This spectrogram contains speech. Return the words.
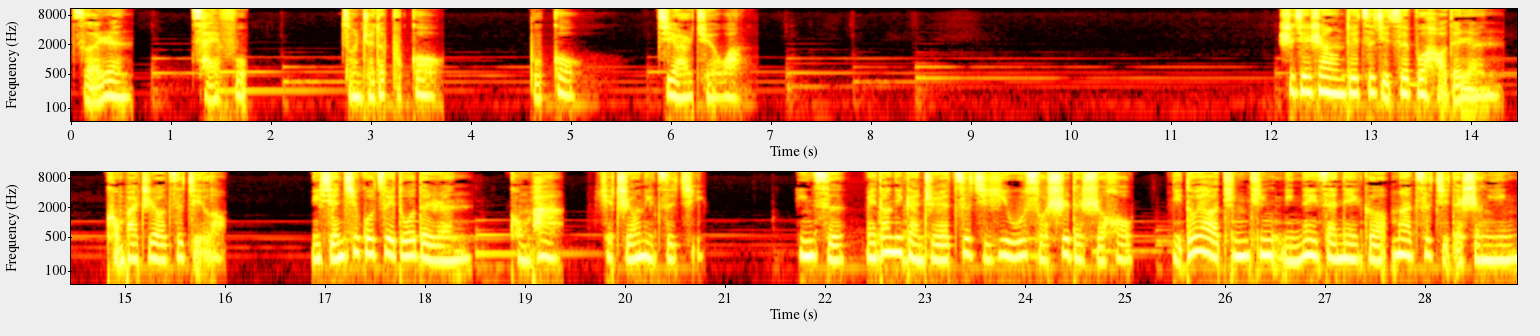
责任、财富，总觉得不够，不够，继而绝望。世界上对自己最不好的人，恐怕只有自己了。你嫌弃过最多的人，恐怕也只有你自己。因此，每当你感觉自己一无所事的时候，你都要听听你内在那个骂自己的声音，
